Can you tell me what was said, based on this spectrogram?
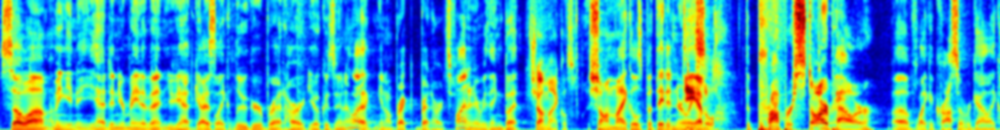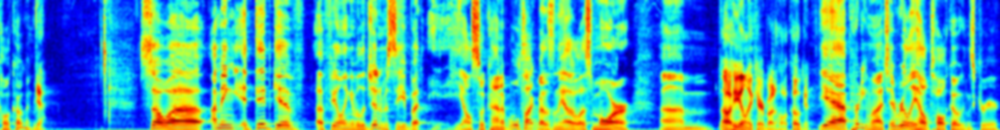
So, um, I mean, you know, you had in your main event, you had guys like Luger, Bret Hart, Yokozuna. Like, you know, Bret, Bret Hart's fine and everything, but Shawn Michaels. Shawn Michaels, but they didn't really Diesel. have the proper star power of like a crossover guy like Hulk Hogan. Yeah. So, uh, I mean, it did give a feeling of legitimacy, but he- he also kind of, we'll talk about this on the other list more. Um, Oh, he only cared about Hulk Hogan. yeah, pretty much. It really helped Hulk Hogan's career.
